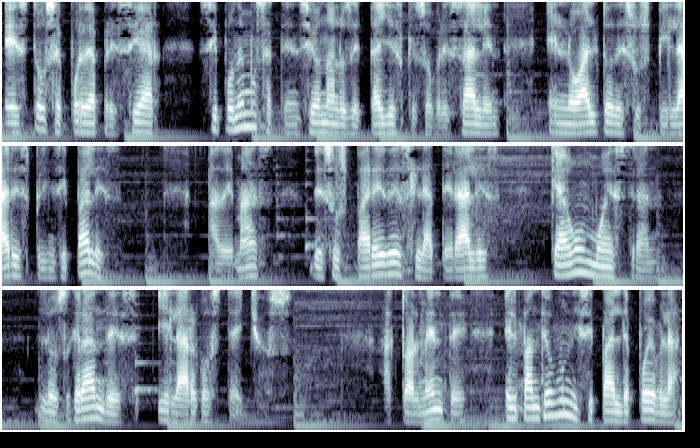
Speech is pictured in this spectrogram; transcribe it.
Esto se puede apreciar si ponemos atención a los detalles que sobresalen en lo alto de sus pilares principales, además de sus paredes laterales que aún muestran los grandes y largos techos. Actualmente, el Panteón Municipal de Puebla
